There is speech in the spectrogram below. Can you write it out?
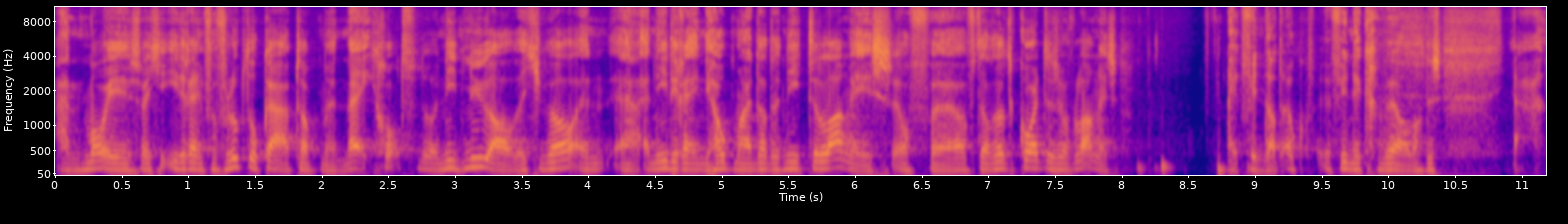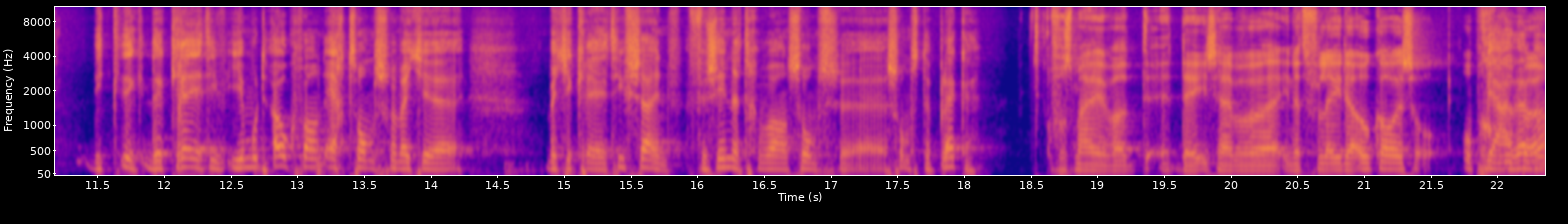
En het mooie is, weet je, iedereen vervloekt elkaar op dat moment. Nee, godverdomme, niet nu al, weet je wel. En, ja, en iedereen die hoopt maar dat het niet te lang is. Of, uh, of dat het kort is of lang is. Ik vind dat ook vind ik geweldig. Dus ja, die, de creatief, je moet ook gewoon echt soms een beetje, een beetje creatief zijn. Verzin het gewoon soms, uh, soms ter plekke. Volgens mij, wat, deze hebben we in het verleden ook al eens opgeroepen. Ja, wel,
